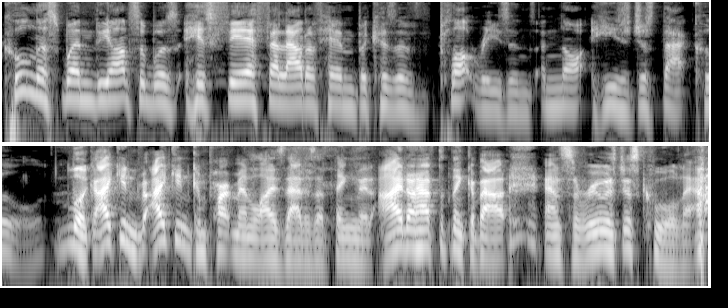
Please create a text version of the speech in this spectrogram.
coolness when the answer was his fear fell out of him because of plot reasons, and not he's just that cool. Look, I can I can compartmentalize that as a thing that I don't have to think about, and Saru is just cool now.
